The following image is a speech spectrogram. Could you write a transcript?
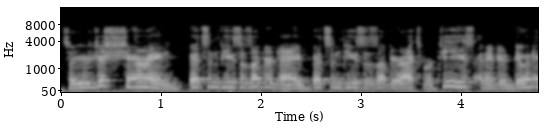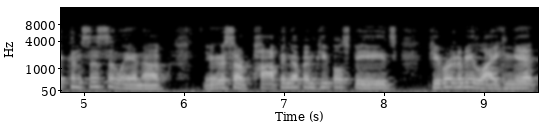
So you're just sharing bits and pieces of your day, bits and pieces of your expertise. And if you're doing it consistently enough, you're going to start popping up in people's feeds. People are going to be liking it.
